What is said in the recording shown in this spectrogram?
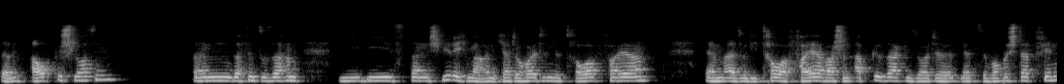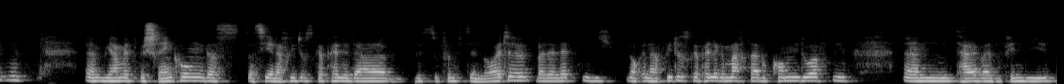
ähm, auch geschlossen. Ähm, das sind so Sachen, die, die es dann schwierig machen. Ich hatte heute eine Trauerfeier. Ähm, also die Trauerfeier war schon abgesagt, die sollte letzte Woche stattfinden. Ähm, wir haben jetzt Beschränkungen, dass, dass hier in der Friedhofskapelle da bis zu 15 Leute bei der letzten, die ich noch in der Friedhofskapelle gemacht habe, kommen durften. Ähm, teilweise finden die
